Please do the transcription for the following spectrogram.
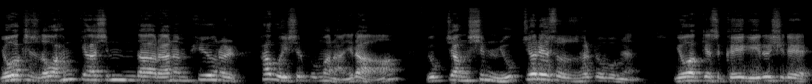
여호와께서 너와 함께 하신다라는 표현을 하고 있을 뿐만 아니라 6장 16절에서도 살펴보면 여호와께서 그에게 이르시되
